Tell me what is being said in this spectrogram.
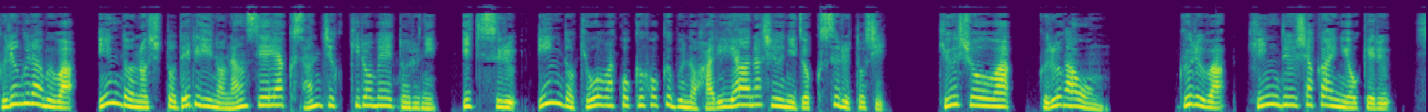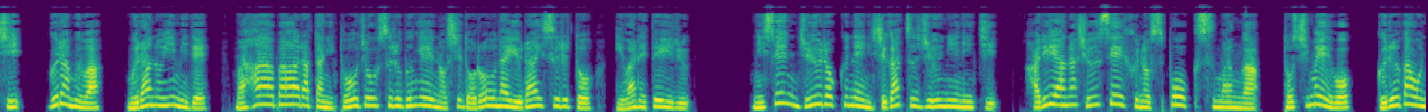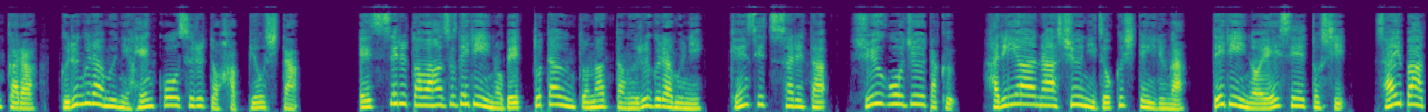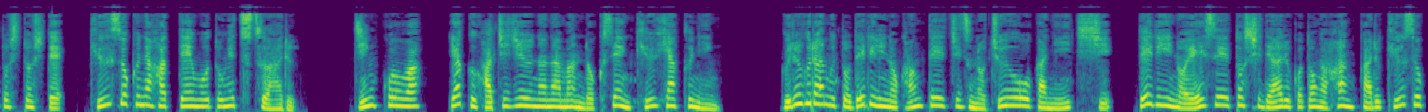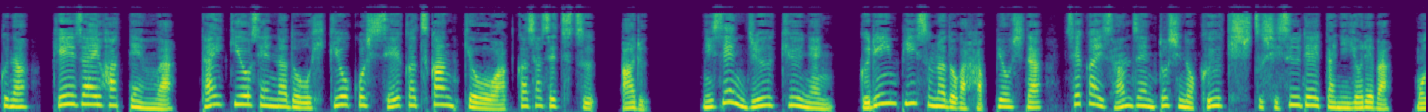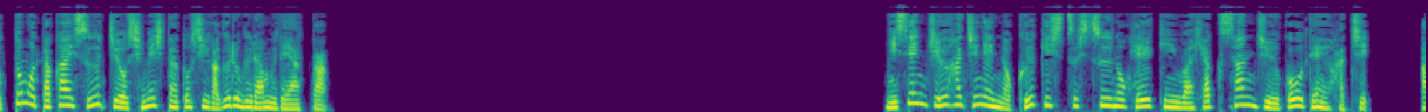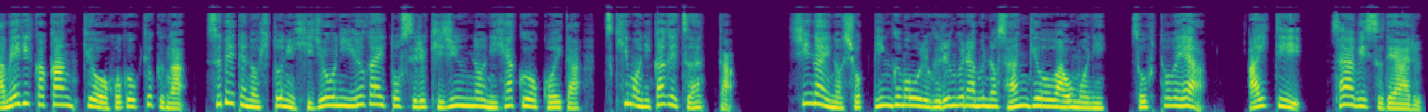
グルグラムはインドの首都デリーの南西約 30km に位置するインド共和国北部のハリヤーナ州に属する都市。旧称はグルガオン。グルはヒンドゥー社会における死、グラムは村の意味でマハーバーラタに登場する武芸の死ドローナ由来すると言われている。2016年4月12日、ハリヤナ州政府のスポークスマンが都市名をグルガオンからグルグラムに変更すると発表した。エッセルタワーズデリーのベッドタウンとなったグルグラムに建設された集合住宅ハリヤーナー州に属しているが、デリーの衛星都市、サイバー都市として急速な発展を遂げつつある。人口は約87万6900人。グルグラムとデリーの関係地図の中央下に位置し、デリーの衛星都市であることが分かる急速な経済発展は大気汚染などを引き起こし生活環境を悪化させつつある。2019年、グリーンピースなどが発表した世界3000都市の空気質指数データによれば、最も高い数値を示した都市がグルグラムであった。2018年の空気質指数の平均は135.8。アメリカ環境保護局がすべての人に非常に有害とする基準の200を超えた月も2ヶ月あった。市内のショッピングモールグルグラムの産業は主にソフトウェア、IT、サービスである。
